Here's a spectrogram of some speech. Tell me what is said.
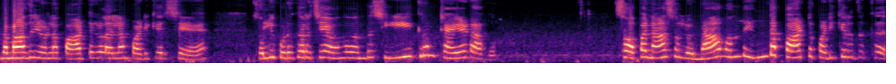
இந்த மாதிரி உள்ள பாட்டுகள் எல்லாம் படிக்கிறச்சே சொல்லி கொடுக்கறச்சே அவங்க வந்து சீக்கிரம் டயர்ட் ஆகும். ஸோ அப்ப நான் சொல்லுவேன் நான் வந்து இந்த பாட்டு படிக்கிறதுக்கு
